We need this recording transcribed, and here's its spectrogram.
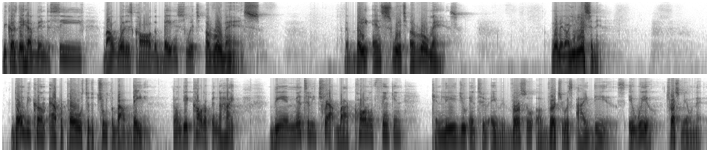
because they have been deceived by what is called the bait and switch of romance. The bait and switch of romance. Women, are you listening? Don't become apropos to the truth about dating. Don't get caught up in the hype. Being mentally trapped by carnal thinking can lead you into a reversal of virtuous ideas. It will. Trust me on that.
